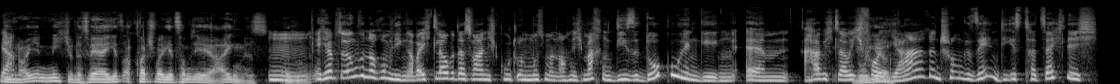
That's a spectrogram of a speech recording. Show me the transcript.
Ja. Die neue nicht. Und das wäre ja jetzt auch Quatsch, weil jetzt haben sie ihr eigenes. Mhm. Also, Ich habe es irgendwo noch rumliegen, aber ich glaube, das war nicht gut und muss man auch nicht machen. Diese Doku hingegen ähm, habe ich, glaube ich, Wo vor ja? Jahren schon gesehen. Die ist tatsächlich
